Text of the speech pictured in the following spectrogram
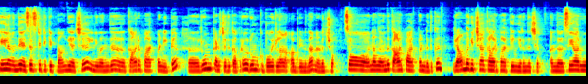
கீழே வந்து எஸ்எஸ்டி டிக்கெட் வாங்கியாச்சு. இனி வந்து காரை பார்க் பண்ணிவிட்டு ரூம் கிடச்சதுக்கப்புறம் ரூமுக்கு போயிடலாம் அப்படின்னு தான் நினச்சோம். ஸோ நாங்கள் வந்து கார் பார்க் பண்ணுறதுக்கு ராம்பகிச்சா கார் பார்க்கிங் இருந்துச்சு. அந்த சிஆர்ஓ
